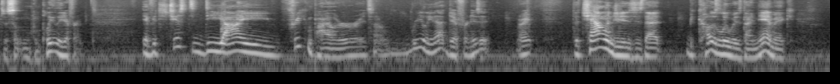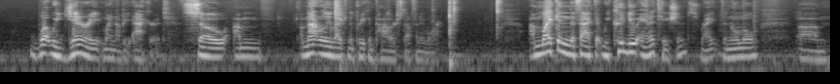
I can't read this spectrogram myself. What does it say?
to something completely different. If it's just a DI pre-compiler, it's not really that different, is it? Right? The challenge is, is that because Lua is dynamic, what we generate might not be accurate. So I'm I'm not really liking the pre-compiler stuff anymore. I'm liking the fact that we could do annotations, right? The normal um,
